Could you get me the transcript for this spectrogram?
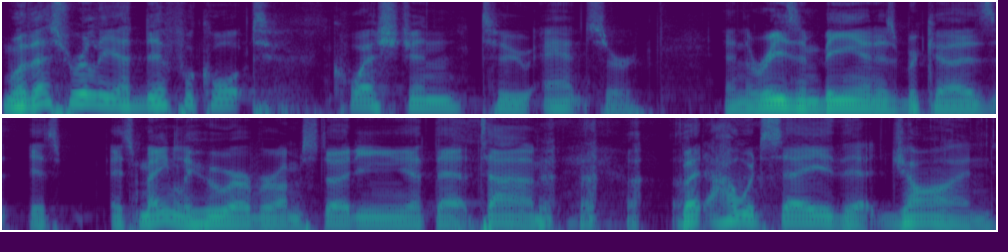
Well, that's really a difficult question to answer. And the reason being is because it's it's mainly whoever I'm studying at that time. but I would say that John,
